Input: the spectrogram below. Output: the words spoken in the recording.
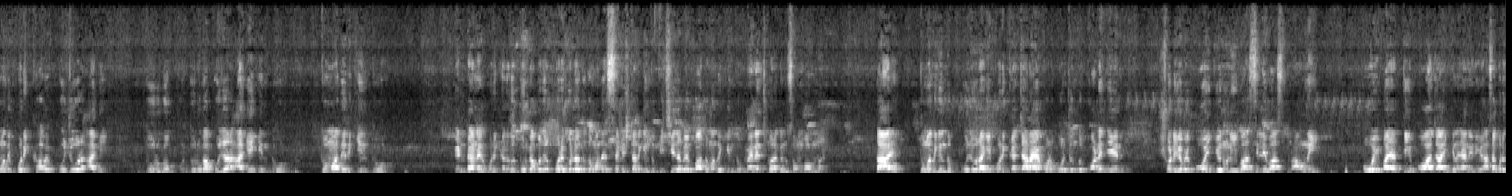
তোমাদের পরীক্ষা হবে পুজোর আগে। দুর্গা দুর্গা পূজার আগে কিন্তু তোমাদের কিন্তু ইন্টারনাল পরীক্ষা। দেখো, দুর্গা পুজোর পরে গেলেও তো তোমাদের সেমিস্টার কিন্তু পিছিয়ে যাবে বা তোমাদের কিন্তু ম্যানেজ করা কিন্তু সম্ভব নয়। তাই তোমাদের কিন্তু পুজোর আগে পরীক্ষা। যারা এখনও পর্যন্ত কলেজের সঠিকভাবে বই কেনুনি বা সিলেবাস নাও নেই, বই বাজার থেকে পাওয়া যায় কিনা জানি নি আশা করি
